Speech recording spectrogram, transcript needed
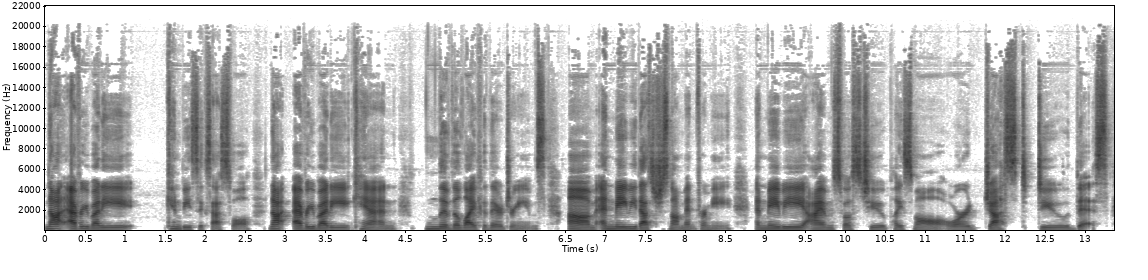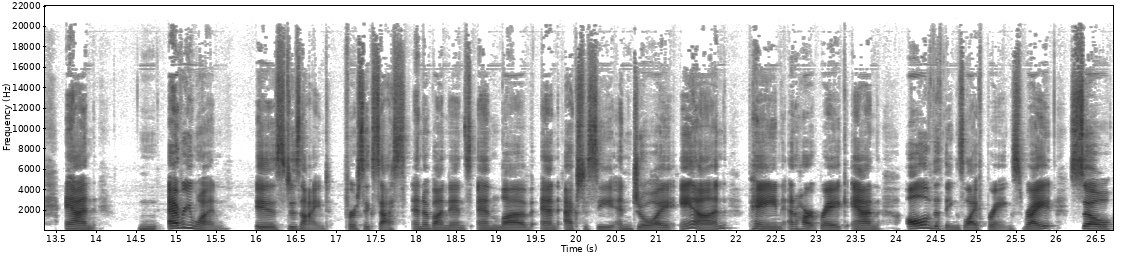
not everybody can be successful. Not everybody can live the life of their dreams. Um, and maybe that's just not meant for me. And maybe I'm supposed to play small or just do this. And everyone is designed for success and abundance and love and ecstasy and joy and pain and heartbreak and all of the things life brings, right? So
